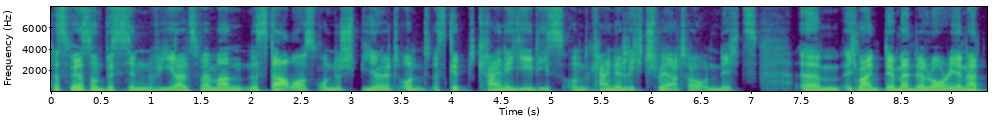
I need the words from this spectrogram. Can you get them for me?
Das wäre so ein bisschen wie, als wenn man eine Star Wars-Runde spielt und es gibt keine Jedis und keine Lichtschwerter und nichts. Ähm, ich meine, der Mandalorian hat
